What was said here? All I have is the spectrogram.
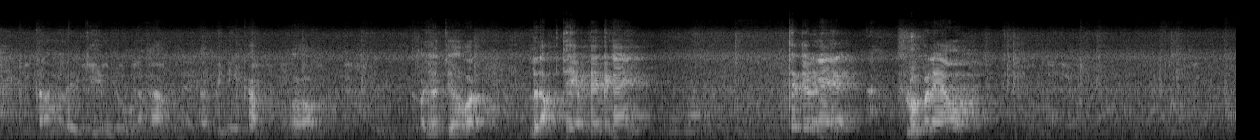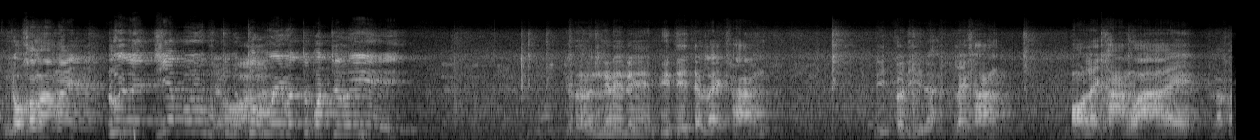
ยกำลังเล่นเกมอยู่นะครับแต่ปีนี้ครับก็เขาจะเจอว่าระดับเทพเทพเป็นไง เทพเป็นไงหลุดไปแล้วยกเข้ามาข้างในลุยเลยเจี๊ยบตุ้มไม่ประตูปัดเลยเขินเน่ๆพี่เต้จะไล่ค้าง ดีก็ดีนะไล่ค้างอ๋อไล่ค้างไว้แล้วครับ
